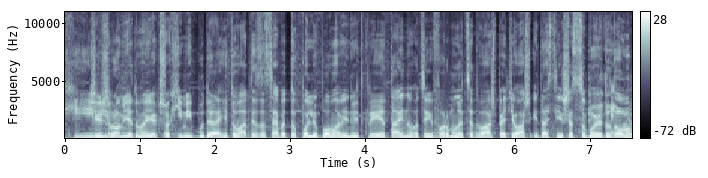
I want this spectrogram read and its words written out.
хімію. Чи ж Ром, я думаю, якщо хімік буде агітувати за себе, то по-любому він відкриє тайну оцеї формули це 2H5OH і дасть її ще з собою додому.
